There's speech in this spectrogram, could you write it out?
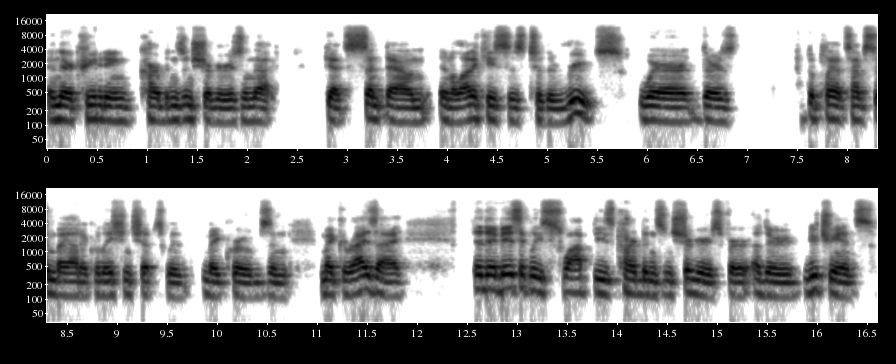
and they're creating carbons and sugars and that gets sent down in a lot of cases to the roots where there's the plants have symbiotic relationships with microbes and mycorrhizae. And they basically swap these carbons and sugars for other nutrients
